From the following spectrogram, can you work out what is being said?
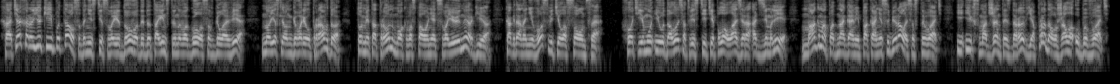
Хотя Харуюки и пытался донести свои доводы до таинственного голоса в голове, но если он говорил правду, то Метатрон мог восполнять свою энергию, когда на него светило солнце. Хоть ему и удалось отвести тепло лазера от Земли, магма под ногами пока не собиралась остывать, и их с Маджентой здоровье продолжало убывать.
